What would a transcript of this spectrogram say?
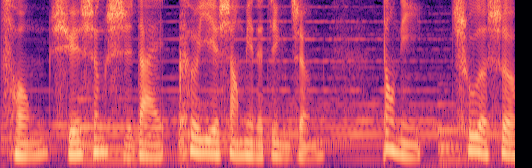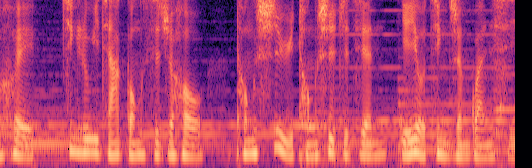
从学生时代课业上面的竞争，到你出了社会，进入一家公司之后，同事与同事之间也有竞争关系。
